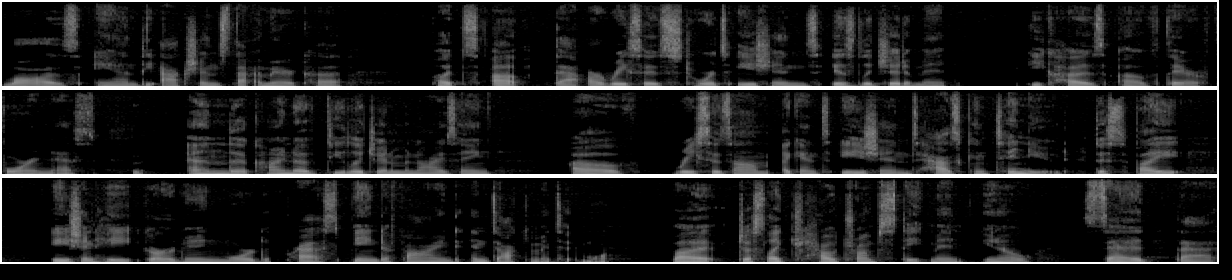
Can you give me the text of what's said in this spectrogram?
laws and the actions that America puts up that are racist towards Asians is legitimate because of their foreignness. And the kind of delegitimizing of racism against Asians has continued despite Asian hate garnering more press, being defined and documented more. But just like how Trump's statement, you know, said that,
